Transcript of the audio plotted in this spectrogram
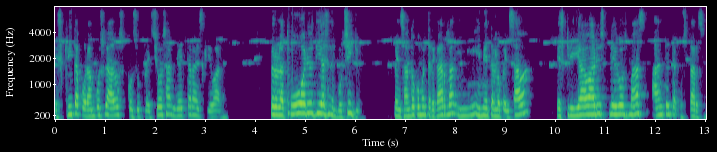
escrita por ambos lados con su preciosa letra de escribano. Pero la tuvo varios días en el bolsillo, pensando cómo entregarla y mientras lo pensaba, escribía varios pliegos más antes de acostarse,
